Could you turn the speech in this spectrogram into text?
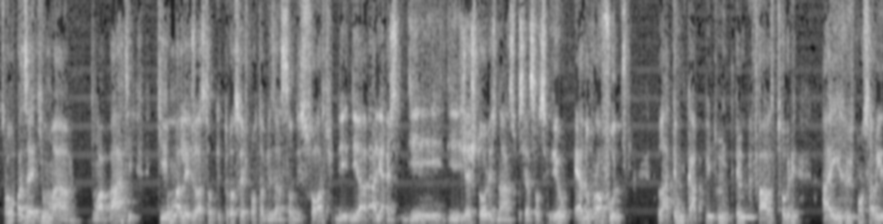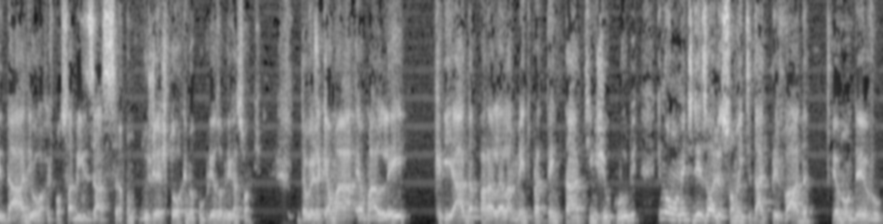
Só vou fazer aqui uma, uma parte que uma legislação que trouxe responsabilização de sócio, de, de aliás, de, de, gestores na associação civil, é a do Profut. Lá tem um capítulo inteiro que fala sobre a irresponsabilidade ou a responsabilização do gestor que não cumpria as obrigações. Então veja que é uma, é uma lei criada paralelamente para tentar atingir o clube, que normalmente diz, olha, eu sou uma entidade privada, eu não devo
